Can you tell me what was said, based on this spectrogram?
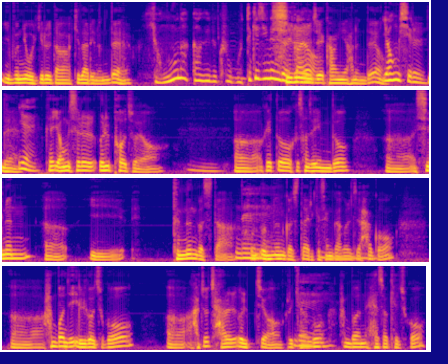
이분이 오기를 다 기다리는데 영문학 강의를 그럼 어떻게 진행될까요? 시를 이제 강의하는데요. 영시를. 네. 예. 그냥 영시를 읊어줘요. 음, 어, 그게 또 그 선생님도 어, 시는 어, 이 듣는 것이다, 네. 읊는 것이다 이렇게 생각을 음. 이제 하고 어, 한 번 이제 읽어주고 어, 아주 잘 읊죠. 그렇게 네. 하고 한번 해석해주고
